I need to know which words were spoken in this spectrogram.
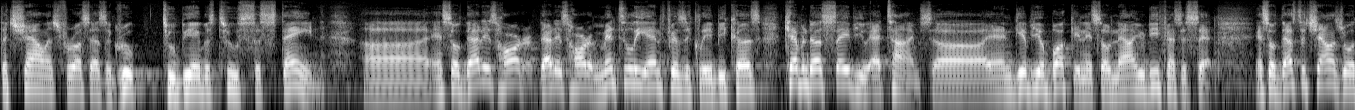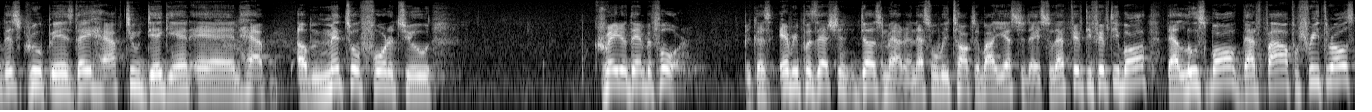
the challenge for us as a group to be able to sustain. Uh, and so that is harder. That is harder mentally and physically because Kevin does save you at times uh, and give you a bucket. And so now your defense is set. And so that's the challenge with this group is they have to dig in and have a mental fortitude greater than before because every possession does matter, and that's what we talked about yesterday. So that 50-50 ball, that loose ball, that foul for free throws,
